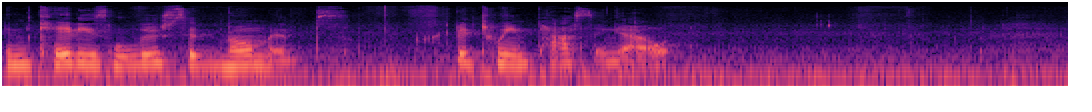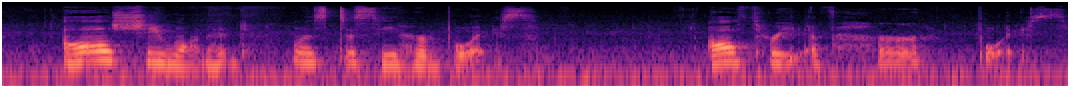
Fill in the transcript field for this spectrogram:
in Katie's lucid moments between passing out, all she wanted was to see her boys, all three of her boys.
